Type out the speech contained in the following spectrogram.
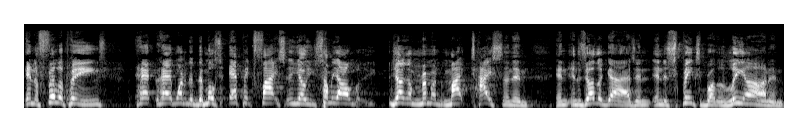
in the Philippines had, had one of the, the, most epic fights. You know, some of y'all young I remember Mike Tyson and, and, and his other guys and, and the Spinks brothers, Leon and,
